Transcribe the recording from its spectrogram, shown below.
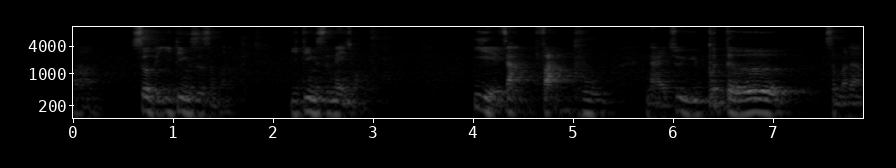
啊，受的一定是什么？一定是那种业障反扑，乃至于不得什么呢？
